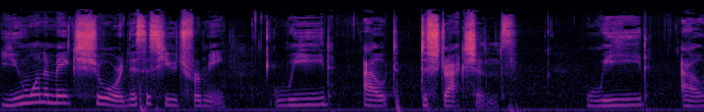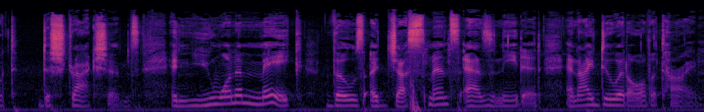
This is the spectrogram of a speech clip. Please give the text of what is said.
you want to make sure, and this is huge for me, weed out distractions. Weed out distractions. And you want to make those adjustments as needed. And I do it all the time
